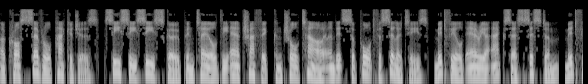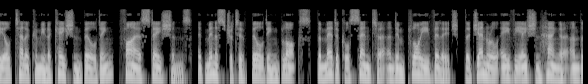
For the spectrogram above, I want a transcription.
Across several packages, CCC's scope entailed the Air Traffic Control Tower and its support facilities, Midfield Area Access System, Midfield Telecommunication Building, fire stations, administrative building blocks, the Medical Center and Employee Village, the General Aviation Hangar and the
